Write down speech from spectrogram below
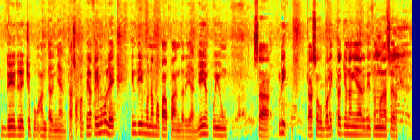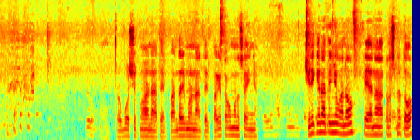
Dire-diretso pong andar niyan. Kaso pag pinatay mo uli, hindi mo na mapapaandar yan. Yun yung po yung sa click. Kaso baliktad yung nangyari dito mga sir. Troubleshoot muna natin. Paandarin muna natin. Pakita ko muna sa inyo. Chinik na natin yung ano, kaya nakakalas na to.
